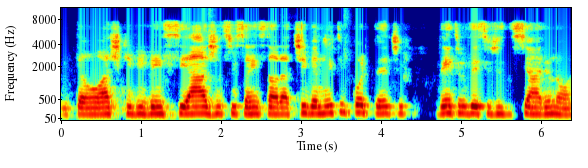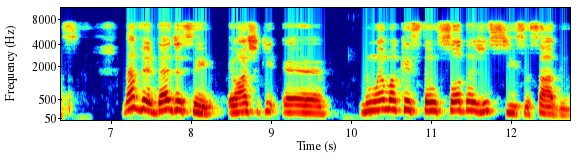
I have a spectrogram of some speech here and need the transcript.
Então, acho que vivenciar a justiça restaurativa é muito importante dentro desse judiciário nosso. Na verdade, assim, eu acho que é, não é uma questão só da justiça, sabe?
